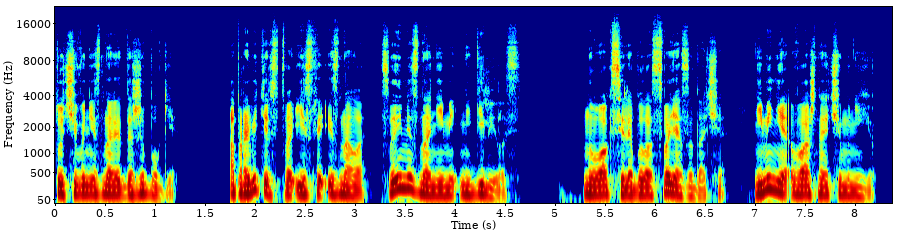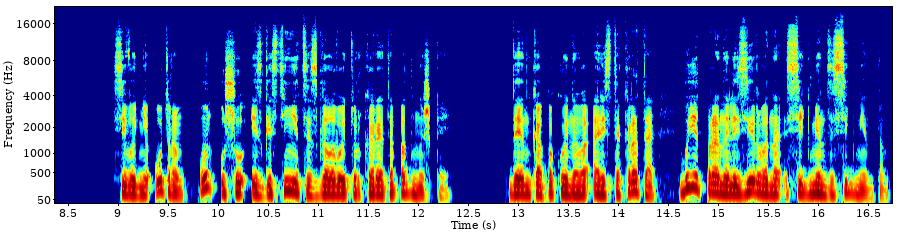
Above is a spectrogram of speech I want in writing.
То, чего не знали даже боги. А правительство, если и знало, своими знаниями не делилось. Но у Акселя была своя задача, не менее важная, чем у нее. Сегодня утром он ушел из гостиницы с головой туркарета под мышкой. ДНК покойного аристократа будет проанализирована сегмент за сегментом.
